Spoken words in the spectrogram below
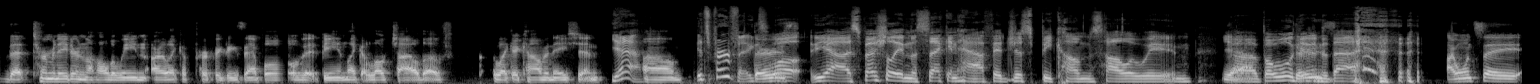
that Terminator and the Halloween are like a perfect example of it being like a love child of like a combination. Yeah, Um, it's perfect. Well, yeah, especially in the second half, it just becomes Halloween. Yeah. Uh, but we'll get into that. I won't say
